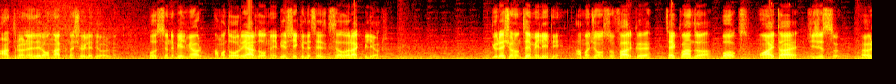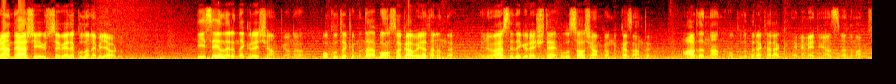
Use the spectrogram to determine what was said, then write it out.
Antrenörleri onun hakkında şöyle diyordu. Pozisyonu bilmiyor ama doğru yerde olmayı bir şekilde sezgisel olarak biliyor. Güreş onun temeliydi ama Jones'un farkı tekvando, boks, muay thai, jiu-jitsu. Öğrendiği her şeyi üst seviyede kullanabiliyordu. Lise yıllarında güreş şampiyonu, okul takımında Bones ile tanındı. Üniversitede güreşte ulusal şampiyonluk kazandı. Ardından okulu bırakarak MMA dünyasına adım attı.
